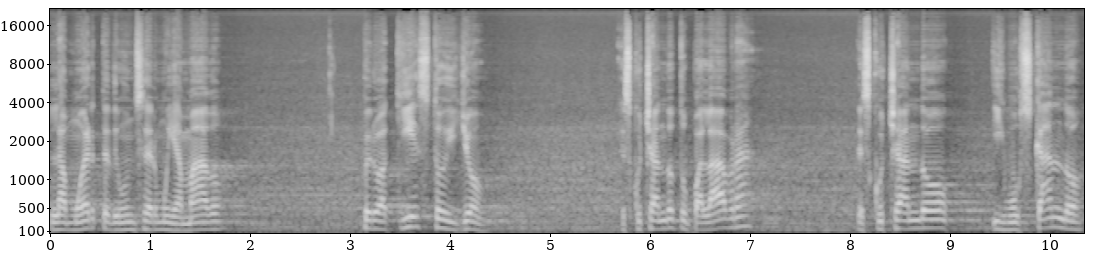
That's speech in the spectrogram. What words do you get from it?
la muerte de un ser muy amado, pero aquí estoy yo, escuchando tu palabra, escuchando y buscando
